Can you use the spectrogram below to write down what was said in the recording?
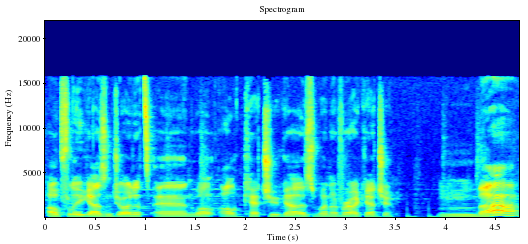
hopefully you guys enjoyed it, and, well, I'll catch you guys whenever I catch you. Bye!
